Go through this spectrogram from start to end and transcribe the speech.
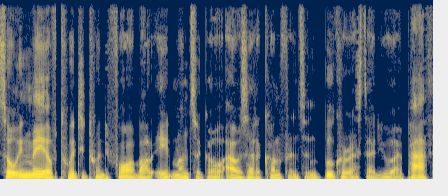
So in May of 2024, about eight months ago, I was at a conference in Bucharest at UiPath,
